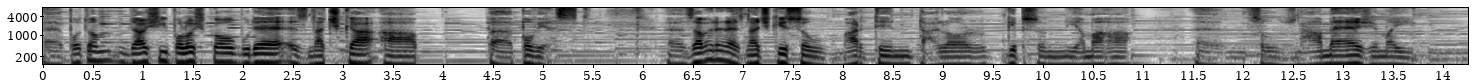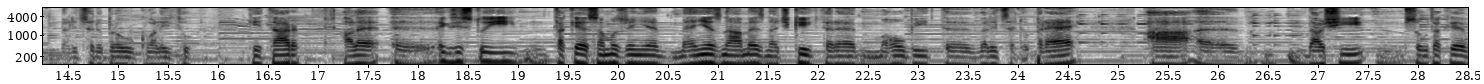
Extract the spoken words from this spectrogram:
Eh, potom další položkou bude značka a eh, pověst. Eh, zavedené značky jsou Martin, Taylor, Gibson, Yamaha. Jsou známé, že mají velice dobrou kvalitu kytar ale eh, existují také samozřejmě méně známé značky, které mohou být eh, velice dobré a eh, další jsou také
